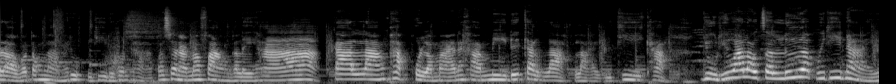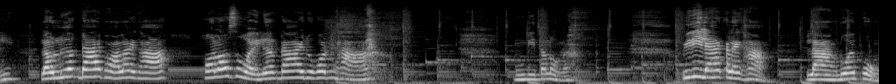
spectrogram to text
เราก็ต้องล้างให้ถูกวิธีทุกคนค่ะ เพราะฉะนั้นมาฟังกันเลยค่ะ การล้างผักผลไม้นะคะ มีด้วยกันหลากหลายวิธีค่ะ อยู่ที่ว่าเราจะเลือกวิธีไหน เราเลือกได้เพราะอะไรคะ เพราะเราสวยเลือกได้ทุกคนค่ะมุกนี้ตลกนะ วิธีแรกกันเลยค่ะล้างด้วยผง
